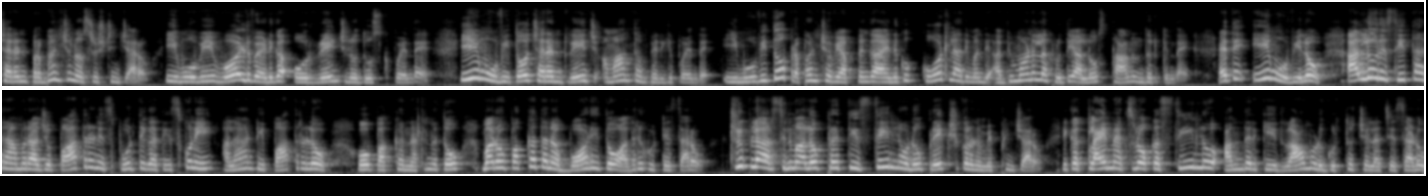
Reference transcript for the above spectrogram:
చరణ్ ప్రపంచంలో సృష్టించారు. ఈ మూవీ వరల్డ్ వైడ్గా ఓ రేంజ్లో దూసుకుపోయింది. ఈ మూవీతో చరణ్ రేంజ్ అమాంతం పెరిగిపోయింది. ఈ మూవీతో ప్రపంచవ్యాప్తంగా ఆయనకు కోట్లాది మంది అభిమానుల హృదయాల్లో స్థానం దొరికింది. అయితే ఈ మూవీలో అల్లూరి సీతారామరాజు పాత్రని స్ఫూర్తిగా తీసుకుని అలాంటి పాత్రలో ఓ పక్క నటనతో మరో పక్క తన బాడీతో అదరగొట్టేశారు. ట్రిపుల్ ఆర్ సినిమాలో ప్రతి సీన్లోనూ ప్రేక్షకులను మెప్పించారు. ఇక క్లైమాక్స్లో ఒక సీన్లో అందరికీ రాముడు గుర్తొచ్చేలా చేశాడు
